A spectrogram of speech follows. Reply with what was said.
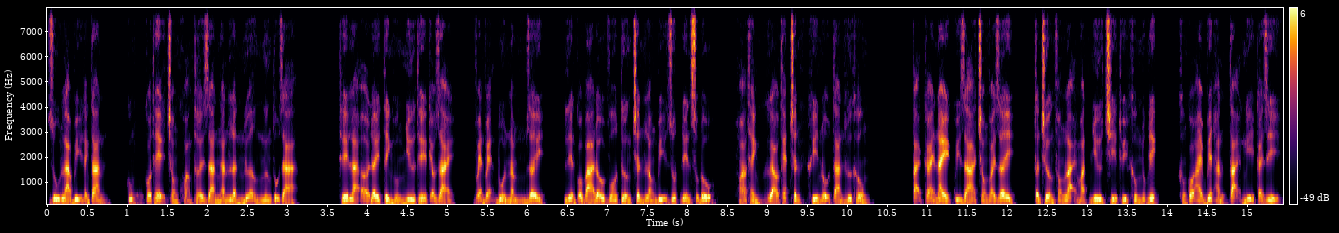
dù là bị đánh tan, cũng có thể trong khoảng thời gian ngắn lần nữa ngưng tụ ra. Thế là ở đây tình huống như thế kéo dài, vẹn vẹn bốn năm giây, liền có ba đầu vô tướng chân long bị rút đến sổ đổ, hóa thành gào thét chân khí nổ tan hư không. Tại cái này quý giá trong vài giây, tần trường phong lại mặt như chỉ thủy không nhúc ních không có ai biết hắn tại nghĩ cái gì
